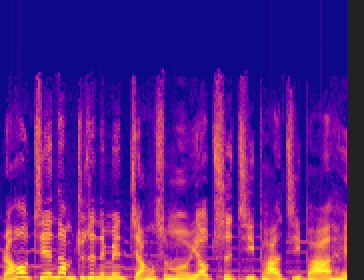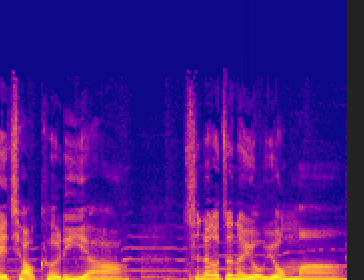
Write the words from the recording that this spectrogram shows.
然后今天他们就在那边讲什么要吃几趴几趴的黑巧克力啊，吃那个真的有用吗？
